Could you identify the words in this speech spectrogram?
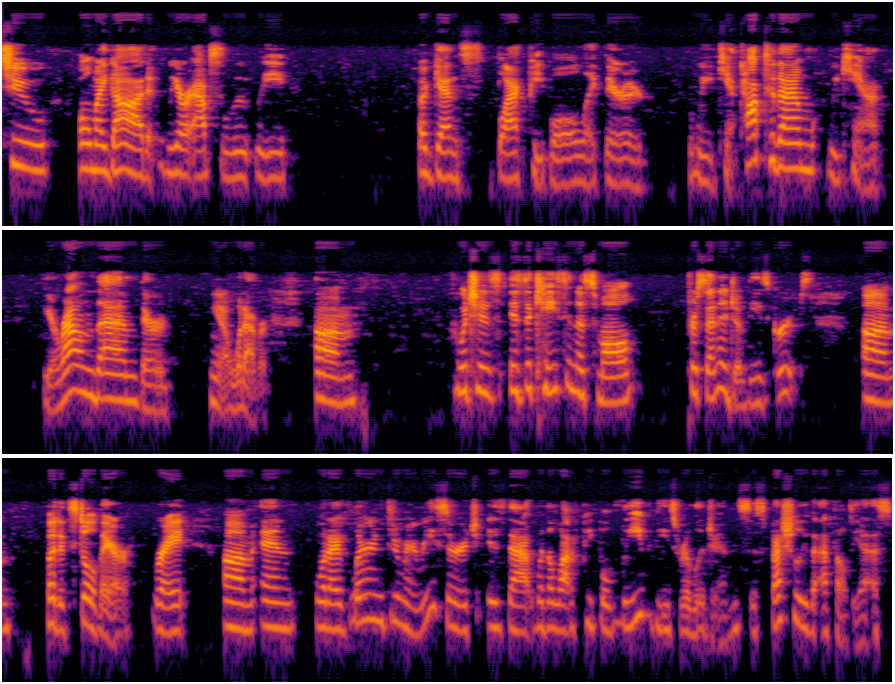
to oh my God, we are absolutely against black people. Like they're we can't talk to them, we can't be around them. They're you know whatever. Um, which is is the case in a small percentage of these groups, um, but it's still there, right? Um, and what I've learned through my research is that when a lot of people leave these religions, especially the FLDS,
